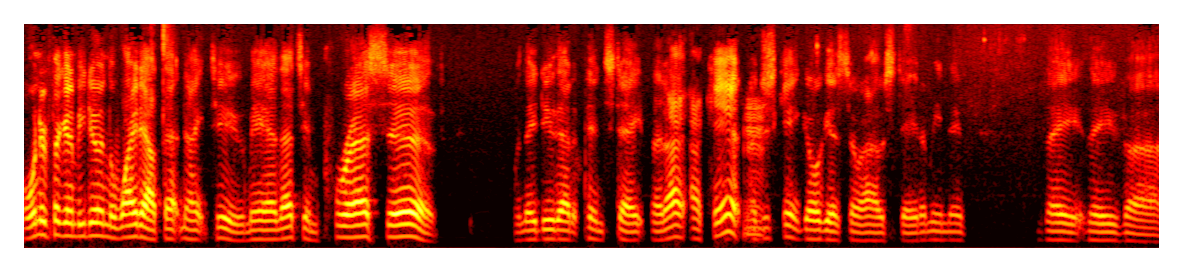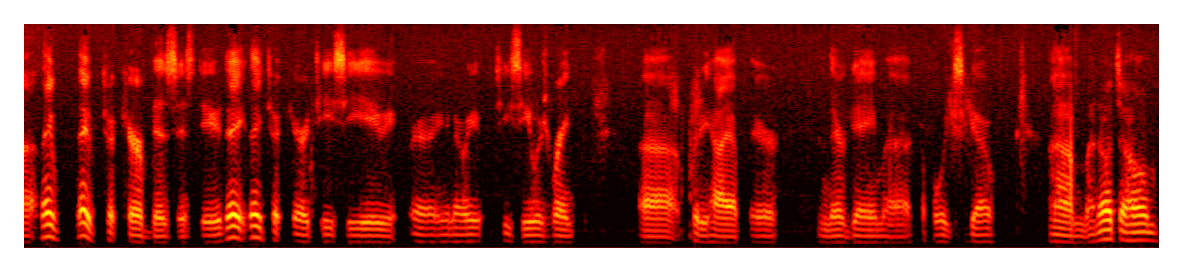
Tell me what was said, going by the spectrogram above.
I wonder if they're going to be doing the whiteout that night, too. Man, that's impressive when they do that at Penn State. But I, I can't, I Mm. just can't go against Ohio State. I mean, they've, they, they've, uh, they've, they've took care of business, dude. They, they took care of TCU. Uh, you know, TCU was ranked uh, pretty high up there in their game uh, a couple weeks ago. Um, I know it's at home,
